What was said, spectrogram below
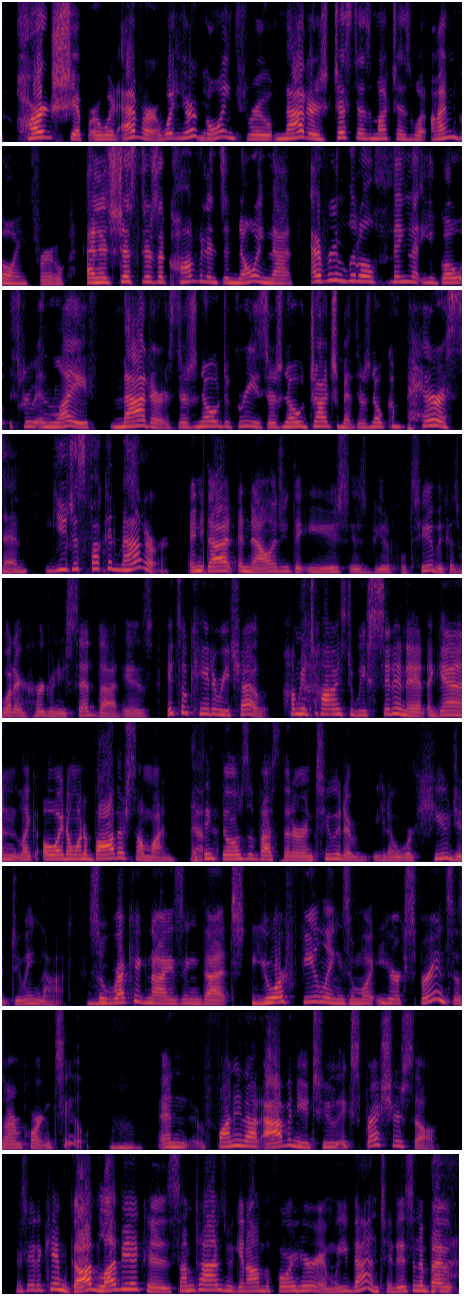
hardship or whatever. What you're yeah. going through matters just as much as what I'm going through. And it's just there's a confidence in knowing that every little thing that you go through in life matters. There's no degrees, there's no judgment, there's no comparison. You just fucking matter. And that analogy that you used is beautiful too, because what I heard when you said that is it's okay to reach out. How many times do we sit in it again, like, oh, I don't want to bother someone? Yeah. I think those of us that are intuitive, you know, we're huge at doing that. Mm-hmm. So recognizing that your feelings and what your experiences are important too. Mm-hmm. And finding that avenue to express yourself. I say to Kim, God love you, because sometimes we get on before here and we vent. It isn't about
